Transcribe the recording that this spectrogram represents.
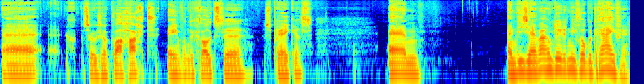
Eh, sowieso qua hart een van de grootste sprekers. En, en die zei, waarom doe je dat niet voor bedrijven?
